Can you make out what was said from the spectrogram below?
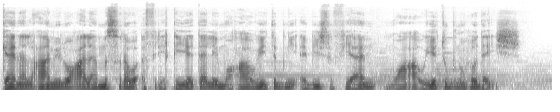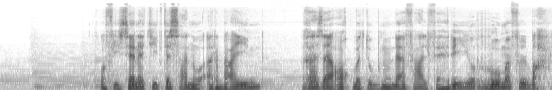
كان العامل على مصر وأفريقية لمعاوية بن أبي سفيان معاوية بن حديج. وفي سنة 49 غزا عقبة بن نافع الفهري الروم في البحر.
